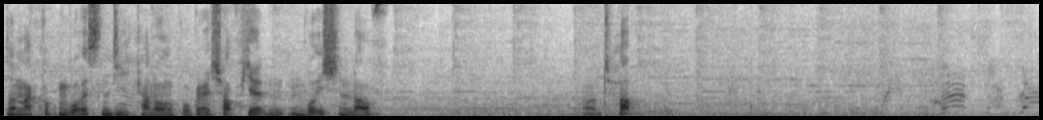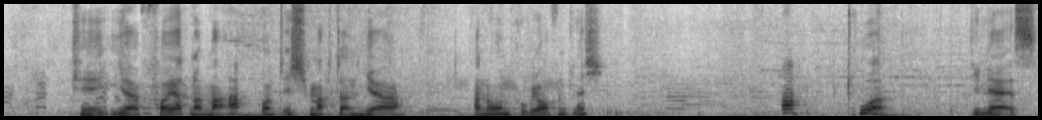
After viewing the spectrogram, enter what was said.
So, mal gucken, wo ist denn die Kanonenkugel? Ich hoffe hier hinten, wo ich hinlaufe. Und hopp. Okay, ihr feuert nochmal ab und ich mache dann hier Kanonenkugel hoffentlich. Ah, Truhe. Die leer ist.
